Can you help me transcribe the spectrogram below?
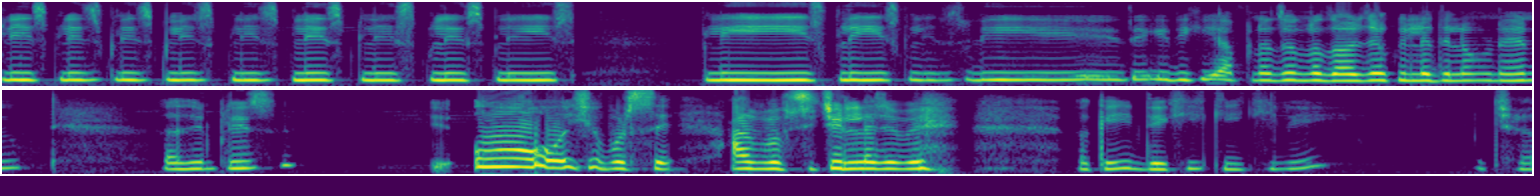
please please please please please please please please please please please please please দেখি দেখি আপনার জন্য দরজা খুলে দিলাম নেন আসেন প্লিজ ও এসে পড়ছে। আমি ভাবছি চলে যাবে। ওকে, দেখি কি কি নেই। আচ্ছা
